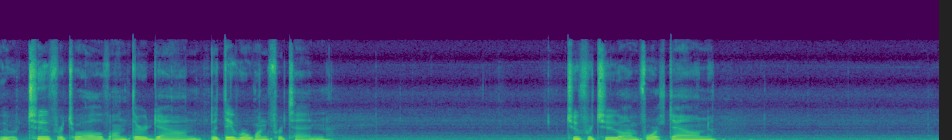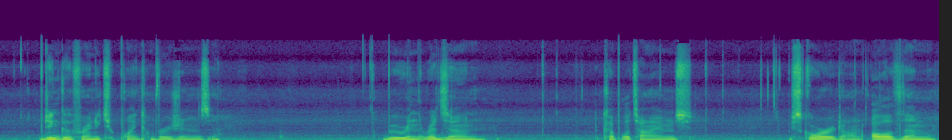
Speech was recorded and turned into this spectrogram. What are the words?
We were 2 for 12 on third down, but they were 1 for 10. 2 for 2 on fourth down. Didn't go for any two point conversions. We were in the red zone a couple of times. We scored on all of them.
